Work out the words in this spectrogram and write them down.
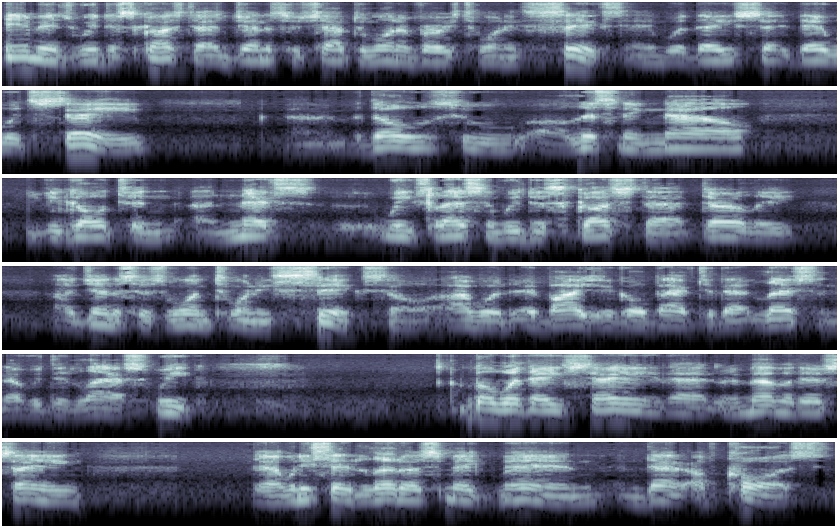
image. We discussed that Genesis chapter 1 and verse 26. And what they say, they would say, uh, those who are listening now, if you go to uh, next week's lesson, we discussed that thoroughly, uh, Genesis 126. So I would advise you to go back to that lesson that we did last week. But what they say that, remember, they're saying now, when he said, let us make man, and that, of course,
